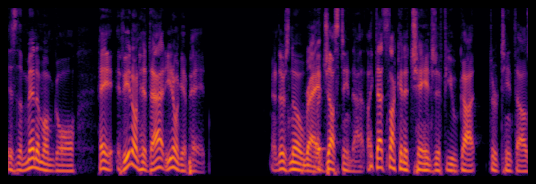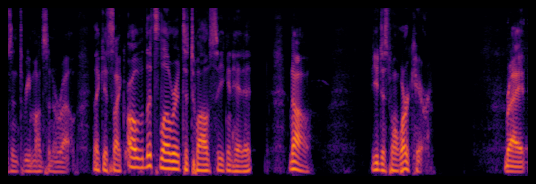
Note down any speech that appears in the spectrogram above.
is the minimum goal. Hey, if you don't hit that, you don't get paid. And there's no Right. adjusting that. Like that's not going to change if you got 13,000 three months in a row. Like it's like, oh, let's lower it to 12 so you can hit it. No, you just won't work here. Right.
